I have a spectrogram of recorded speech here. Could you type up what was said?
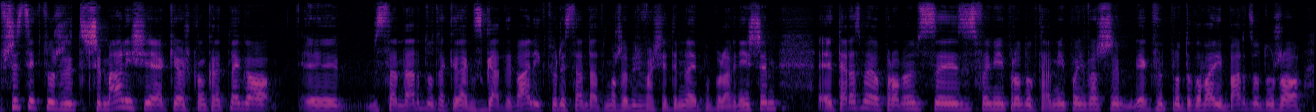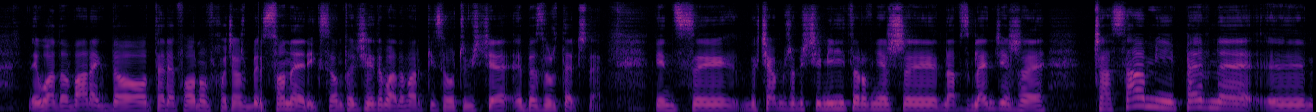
wszyscy, którzy trzymali się jakiegoś konkretnego standardu, tak jak zgadywali, który standard może być właśnie tym najpopularniejszym, teraz mają problem z, ze swoimi produktami, ponieważ jak wyprodukowali bardzo dużo ładowarek do telefonów, chociażby Sony Ericsson, to dzisiaj te ładowarki są oczywiście bezużyteczne. Więc y, chciałbym, żebyście mieli to również y, na względzie, że czasami pewne y,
